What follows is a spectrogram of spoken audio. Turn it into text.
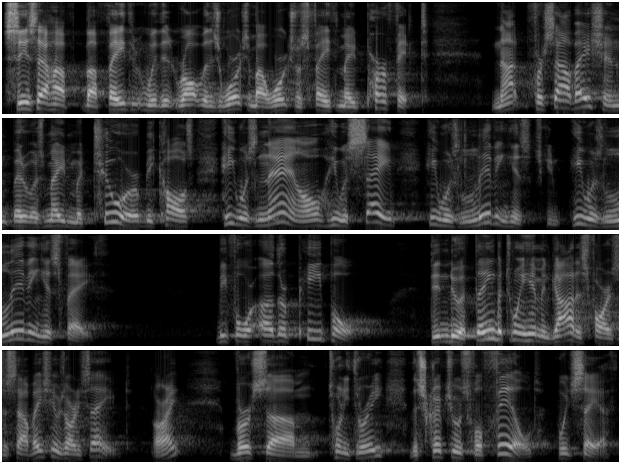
Seest thou how by faith with it wrought with his works, and by works was faith made perfect. Not for salvation, but it was made mature because he was now, he was saved, he was living his, me, he was living his faith before other people. Didn't do a thing between him and God as far as his salvation, he was already saved. All right? Verse um, 23 the scripture was fulfilled, which saith,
